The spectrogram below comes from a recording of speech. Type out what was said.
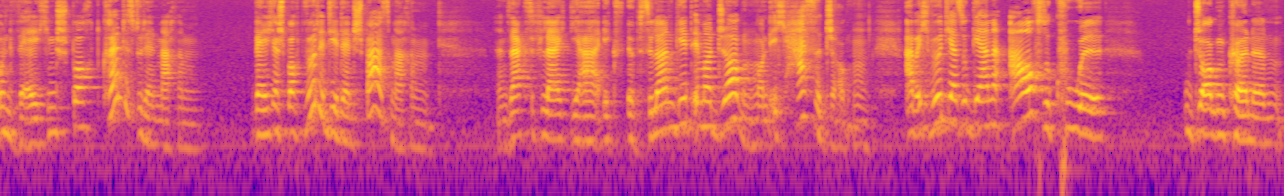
Und welchen Sport könntest du denn machen? Welcher Sport würde dir denn Spaß machen? Dann sagst du vielleicht, ja, XY geht immer joggen und ich hasse joggen. Aber ich würde ja so gerne auch so cool joggen können.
